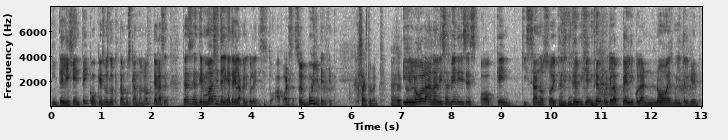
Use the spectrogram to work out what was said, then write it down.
inteligente y como que eso es lo que están buscando, ¿no? Te, hagas, te hace sentir más inteligente que la película y dices tú, a fuerza, soy muy inteligente. Exactamente. Y luego la analizas bien y dices, ok, quizá no soy tan inteligente porque la película no es muy inteligente.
